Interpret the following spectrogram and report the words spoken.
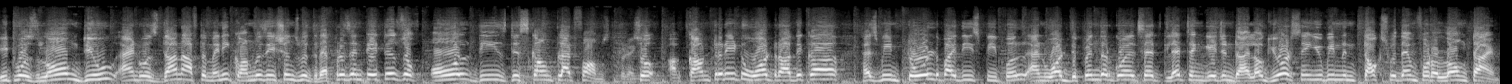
It was long due and was done after many conversations with representatives of all these discount platforms. Correct. So, uh, contrary to what Radhika has been told by these people and what Deepinder Goyal said, let's engage in dialogue. You are saying you've been in talks with them for a long time.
